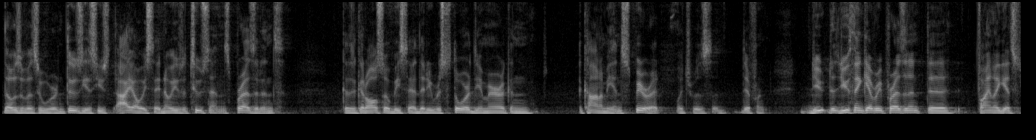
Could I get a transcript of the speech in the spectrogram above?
Those of us who were enthusiasts, used, I always say, no, he was a two sentence president, because it could also be said that he restored the American economy and spirit, which was a different. Do you, do you think every president uh, finally gets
